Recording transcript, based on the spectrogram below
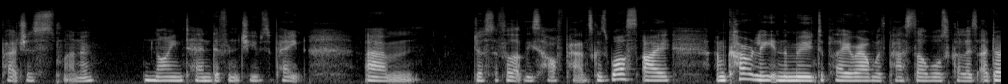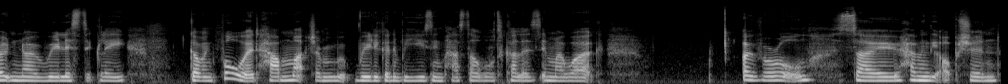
purchase I don't know nine ten different tubes of paint um, just to fill up these half pans. Because whilst I am currently in the mood to play around with pastel watercolours I don't know realistically going forward how much I'm really going to be using pastel watercolours in my work overall. So having the option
